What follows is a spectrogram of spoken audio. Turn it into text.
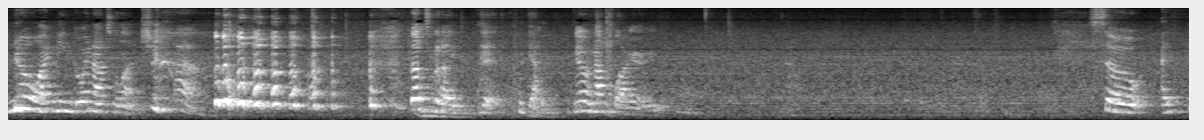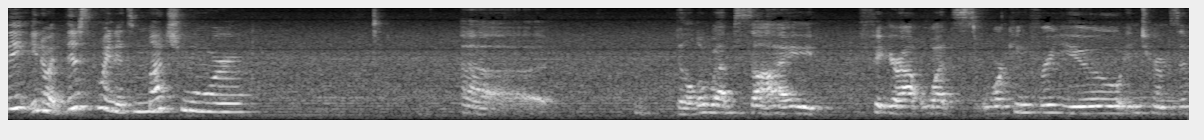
No, I mean going out to lunch. Oh, That's what I did. Yeah. No, not flyering. So I think, you know, at this point it's much more uh, build a website, figure out what's working for you in terms of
